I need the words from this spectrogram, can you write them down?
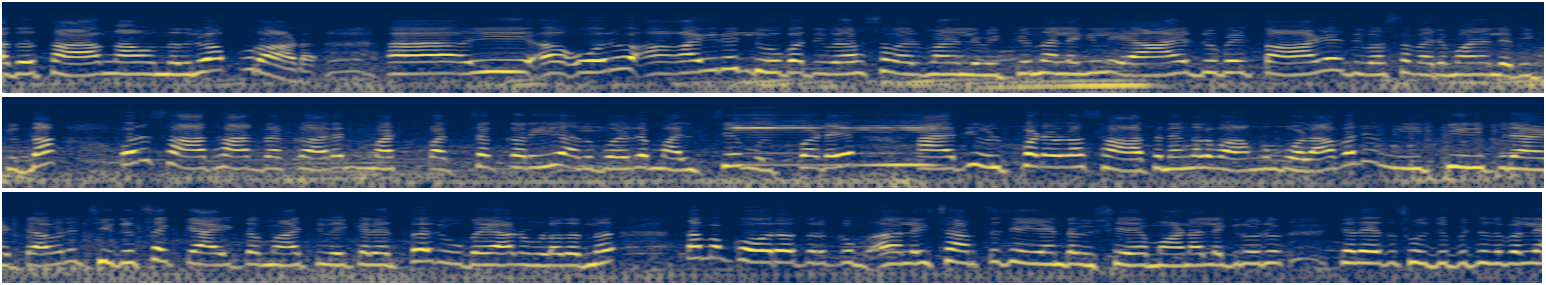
അത് താങ്ങാവുന്നതിലും അപ്പുറമാണ്. ഈ ഒരു ആയിരം രൂപ ദിവസ വരുമാനം ലഭിക്കുന്ന അല്ലെങ്കിൽ ആയിരം രൂപയിൽ താഴെ ദിവസ വരുമാനം ലഭിക്കുന്ന ഒരു സാധാരണക്കാരൻ മറ്റ് അതുപോലെ മത്സ്യം ഉൾപ്പെടെ അരി ഉൾപ്പെടെയുള്ള സാധനങ്ങൾ വാങ്ങുമ്പോൾ അവന് നീക്കിയിരിപ്പിനായിട്ട് അവന് ചികിത്സയ്ക്കായിട്ട് മാറ്റി മാറ്റിവെക്കാൻ എത്ര രൂപയാണുള്ളതെന്ന് നമുക്ക് ഓരോരുത്തർക്കും അല്ലെങ്കിൽ ചർച്ച ചെയ്യേണ്ട വിഷയമാണ്. അല്ലെങ്കിൽ ഒരു ഞാൻ നേരത്തെ സൂചിപ്പിച്ചതുപോലെ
